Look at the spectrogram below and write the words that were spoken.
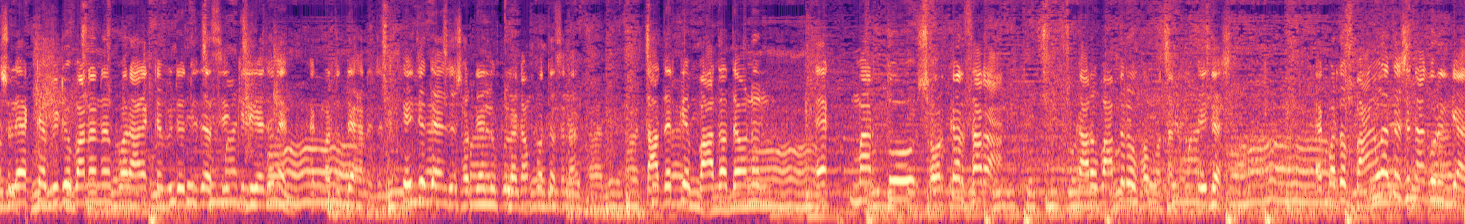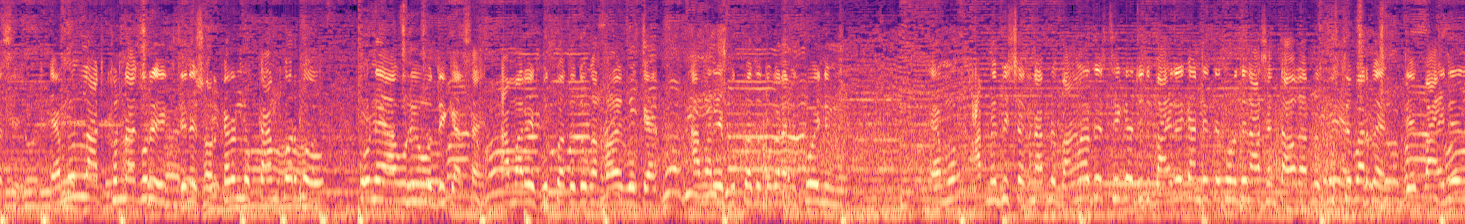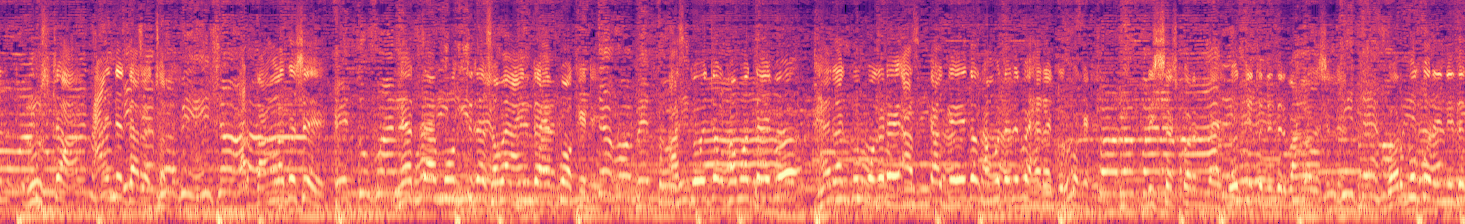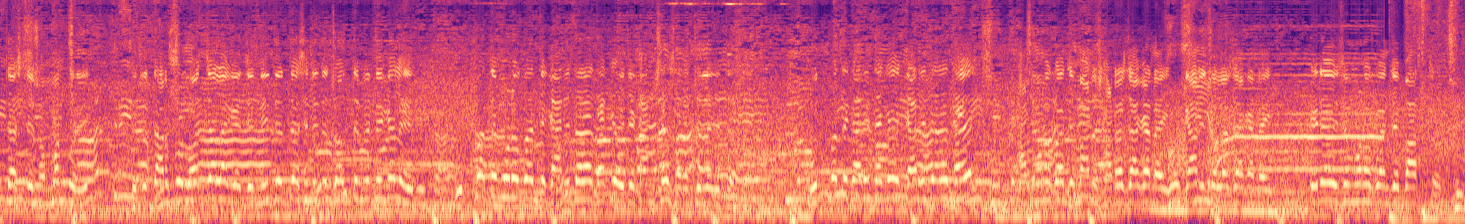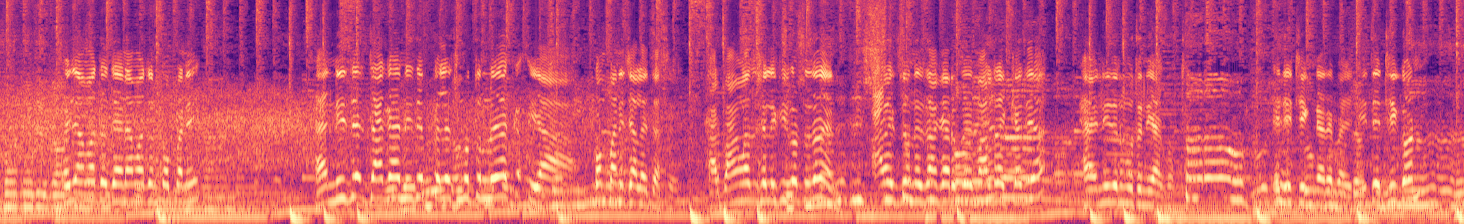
আসলে একটা ভিডিও বানানোর পর আরেকটা ভিডিও দিতে আসি কি লিখে জানেন? একমাত্র দেখানোর জন্য। এই যে দেখেন যে সরকারি লোকগুলা কাম করতেছে না তাদেরকে বাধা দেওয়ানোর একমাত্র সরকার ছাড়া কারও বাপেরও ক্ষমতা এই দেশে একমাত্র বাংলাদেশের নাগরিক আছে। এমন লাটক্ষণ নাগরিক যিনি সরকারের লোক কাম করব উনি উনি অধিকার চায়। আমার এই ফুটপাতের দোকান হয় কে আমার এই ফুটপাতের দোকান আমি কই নিব এমন আপনি বিশ্বাস করেন আপনি বাংলাদেশ থেকে যদি বাইরের কান্ট্রিতে কোনোদিন আসেন, তাহলে আপনি বুঝতে পারবেন যে বাইরের রুলসটা আইনের দ্বারা চলে। আর বাংলাদেশে নেতা, মন্ত্রীরা সবাই আইন রায় পকেটে। আজকে ওই দল ক্ষমতা আইব হেরাকুর পকেটে, আজ কালকে এই দল ক্ষমতা দেবে হেরাকুর পকেটে। বিশ্বাস করেন ভাই লজ্জিত নিজের বাংলাদেশে গর্ব করি, নিজের দেশকে সম্মান করি। কিন্তু তারপর লজ্জা লাগে যে নিজের দেশে নিজে চলতে ফিরতে গেলে ফুটপাতে মনে করেন যে গাড়ি দ্বারা থাকে, ওই যে কামসা সারা চলে যেতেছে ফুটপাতে গাড়ি থাকে, গাড়ি দ্বারা থাকে আর মনে মানুষ হাঁটার জায়গা নাই, গাড়ি চলার জায়গা নাই, এটা বাস্তব। এই যে আমাদের আমাজন কোম্পানি হ্যাঁ নিজের জায়গা নিজের প্লেস মতন ইয়া কোম্পানি চালাইতেছে। আর বাংলাদেশ হলে কি করতে জানেন? আরেকজনের জায়গার উপরে মাল রেখা দিয়া হ্যাঁ নিজের মতন ইয়া করতো এটি ঠিক না রে ভাই, নিজে ঠিক হন,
